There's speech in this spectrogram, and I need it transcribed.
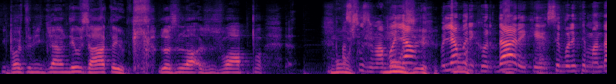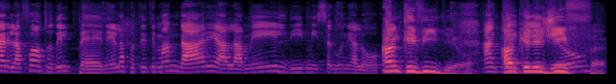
mi porto un glande usato, io lo sla- swap. Ma mus- scusi, ma vogliamo, musi- vogliamo ricordare che se volete mandare la foto del pene la potete mandare alla mail di Miss Agonia Lopez. Anche i video, Anche anche, i le video, GIF.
